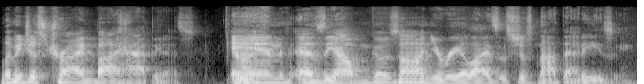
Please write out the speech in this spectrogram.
let me just try and buy happiness. And And as the album goes on, you realize it's just not that easy.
